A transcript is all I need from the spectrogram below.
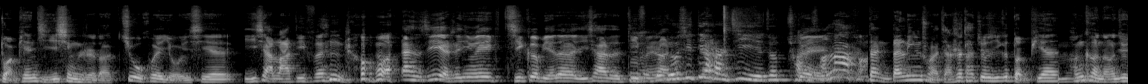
短篇集性质的，就会有一些一下拉低分，你知道吗？爱死机也是因为极个别的一下子低分让你，尤其第二季就全对全拉垮。但你单拎出来，假设它就是一个短片，很可能就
